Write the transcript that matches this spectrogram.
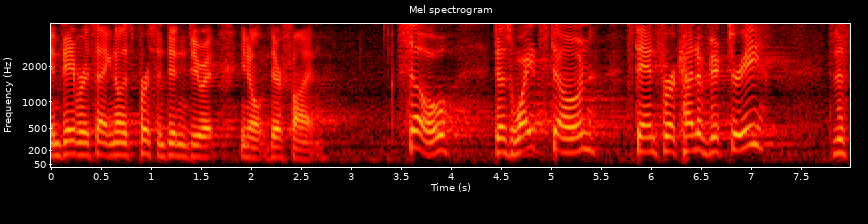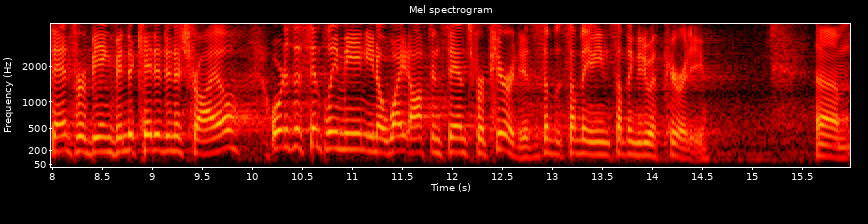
in favor of saying, no, this person didn't do it, you know, they're fine. So, does white stone stand for a kind of victory? Does it stand for being vindicated in a trial? Or does it simply mean, you know, white often stands for purity? Does it something mean something to do with purity? Um,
